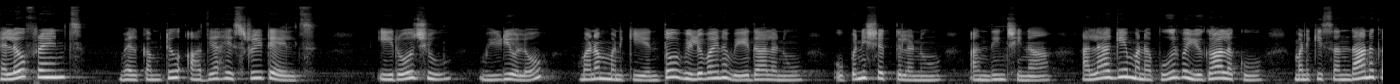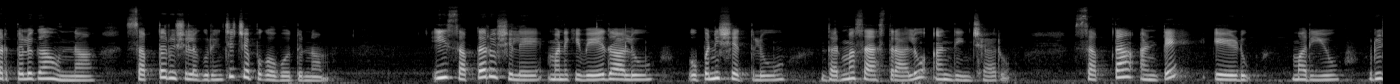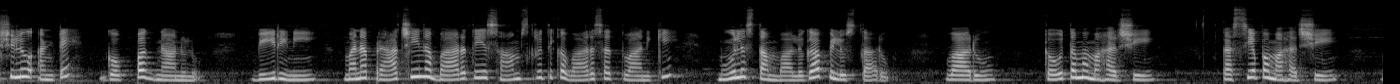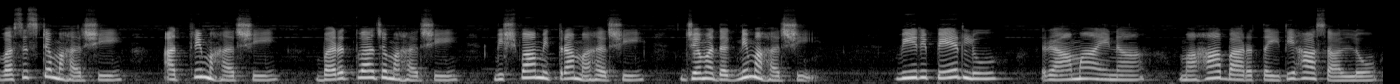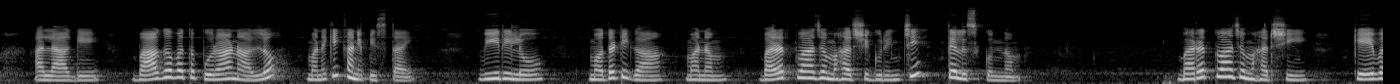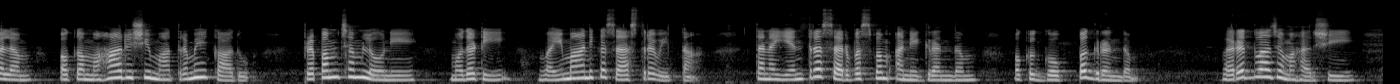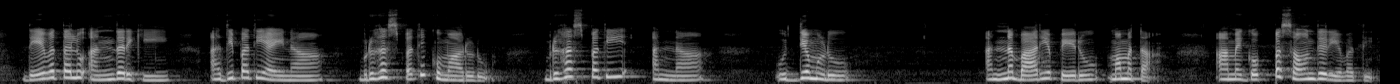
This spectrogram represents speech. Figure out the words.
Hello friends welcome to Aadya history tales ఈరోజు వీడియోలో మనం మనకి ఎంతో విలువైన వేదాలను ఉపనిషత్తులను అందించిన అలాగే మన పూర్వ యుగాలకు మనకి సంధానకర్తలుగా ఉన్న సప్త ఋషుల గురించి చెప్పుకోబోతున్నాం. ఈ సప్త ఋషులే మనకి వేదాలు ఉపనిషత్తులు ధర్మశాస్త్రాలు అందించారు. సప్త అంటే ఏడు. మరియు ఋషులు అంటే గొప్ప జ్ఞానులు. వీరిని మన ప్రాచీన భారతీయ సాంస్కృతిక వారసత్వానికి మూల స్తంభాలుగా పిలుస్తారు. వారు గౌతమ మహర్షి కశ్యప మహర్షి వశిష్ఠ మహర్షి అత్రి మహర్షి భరద్వాజ మహర్షి విశ్వామిత్ర మహర్షి జమదగ్ని మహర్షి. వీరి పేర్లు రామాయణ మహాభారత ఇతిహాసాల్లో అలాగే భాగవత పురాణాల్లో మనకి కనిపిస్తాయి. వీరిలో మొదటిగా మనం భరద్వాజ మహర్షి గురించి తెలుసుకుందాం. భరద్వాజ మహర్షి కేవలం ఒక మహర్షి మాత్రమే కాదు ప్రపంచంలోనే మొదటి వైమానిక శాస్త్రవేత్త. తన యంత్ర సర్వస్వం అనే గ్రంథం ఒక గొప్ప గ్రంథం. భరద్వాజ మహర్షి దేవతలు అందరికీ అధిపతి అయిన బృహస్పతి కుమారుడు. బృహస్పతి అన్న ఉద్యముడు అన్న భార్య పేరు మమత. ఆమె గొప్ప సౌందర్యవతి.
